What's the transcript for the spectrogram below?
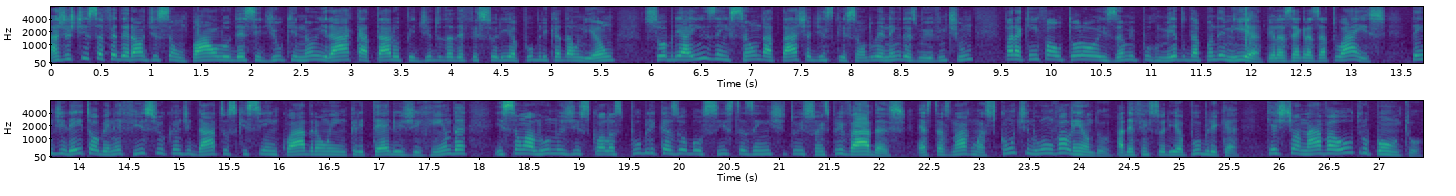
A Justiça Federal de São Paulo decidiu que não irá acatar o pedido da Defensoria Pública da União sobre a isenção da taxa de inscrição do Enem 2021 para quem faltou ao exame por medo da pandemia. Pelas regras atuais, têm direito ao benefício candidatos que se enquadram em critérios de renda e são alunos de escolas públicas ou bolsistas em instituições privadas. Estas normas continuam valendo. A Defensoria Pública questionava outro ponto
